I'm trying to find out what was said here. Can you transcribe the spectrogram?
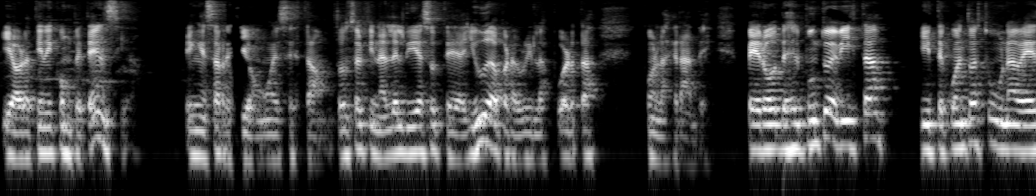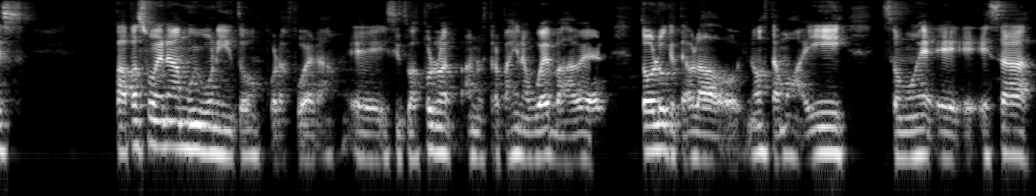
y ahora tiene competencia en esa región o ese estado. Entonces al final del día eso te ayuda para abrir las puertas con las grandes. Pero desde el punto de vista, y te cuento esto una vez, Papa suena muy bonito por afuera. Eh, y si tú vas por a nuestra página web vas a ver todo lo que te he hablado hoy, ¿no? Estamos ahí, somos eh, eh, esa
